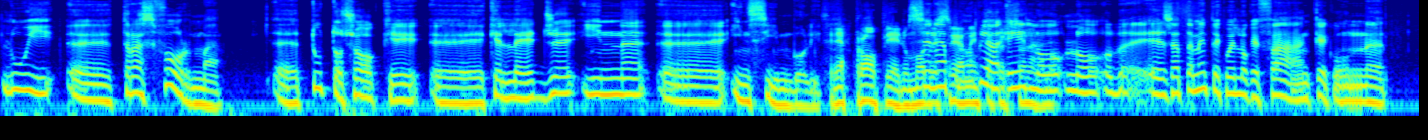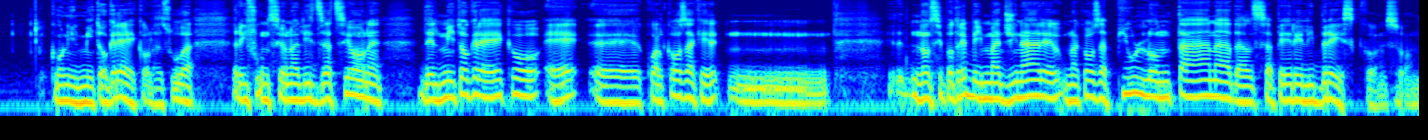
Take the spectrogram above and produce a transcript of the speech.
lui eh, trasforma eh, tutto ciò che, eh, che legge in, eh, in, simboli. Se ne appropria in un modo Se ne appropria e lo, lo, è esattamente quello che fa anche con con il mito greco, la sua rifunzionalizzazione del mito greco è eh, qualcosa che mh, mm, non si potrebbe immaginare una cosa più lontana dal sapere libresco. Insomma.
